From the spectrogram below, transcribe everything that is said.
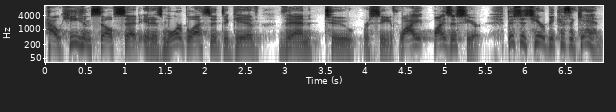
how he himself said, It is more blessed to give than to receive. Why, why is this here? This is here because, again,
